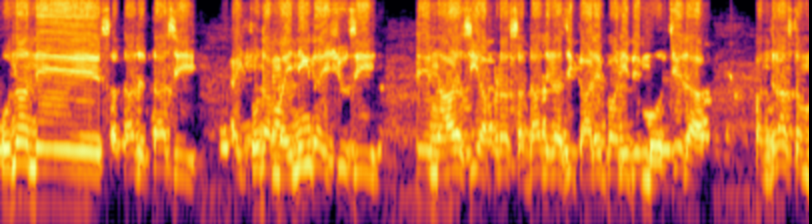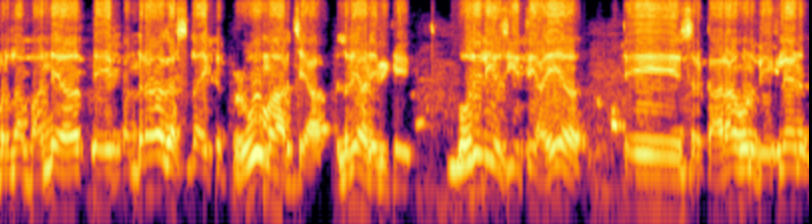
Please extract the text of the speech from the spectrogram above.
ਉਹਨਾਂ ਨੇ ਸੱਦਾ ਦਿੱਤਾ ਸੀ। ਇੱਥੋਂ ਦਾ ਮਾਈਨਿੰਗ ਦਾ ਇਸ਼ੂ ਸੀ। ਤੇ ਨਾਲ ਅਸੀਂ ਆਪਣਾ ਸੱਦਾ ਦੇਣਾ ਸੀ ਕਾਲੇ ਪਾਣੀ ਦੇ ਮੋਰਚੇ ਦਾ। 15 ਸਤੰਬਰ ਦਾ ਬੰਨ੍ਹ ਆ ਤੇ 15 ਅਗਸਤ ਦਾ ਇੱਕ ਰੋਹ ਮਾਰਚ ਆ ਲੁਧਿਆਣੇ ਵਿਖੇ। ਉਹਦੇ ਲਈ ਅਸੀਂ ਇੱਥੇ ਆਏ ਆ ਤੇ ਸਰਕਾਰਾਂ ਹੁਣ ਵੇਖ ਲੈਣ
